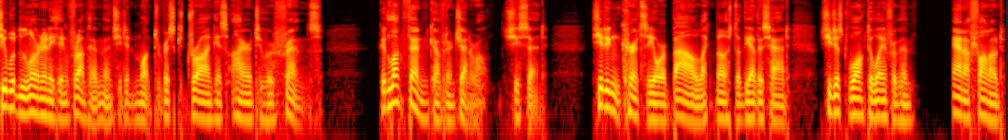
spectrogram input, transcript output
She wouldn't learn anything from him, and she didn't want to risk drawing his ire to her friends. Good luck then, Governor General, she said. She didn't curtsy or bow like most of the others had. She just walked away from him. Anna followed.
